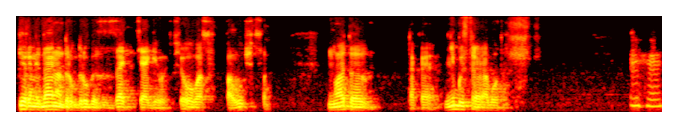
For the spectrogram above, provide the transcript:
пирамидально друг друга затягивает. Все у вас получится. Но это такая не быстрая работа. Угу.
